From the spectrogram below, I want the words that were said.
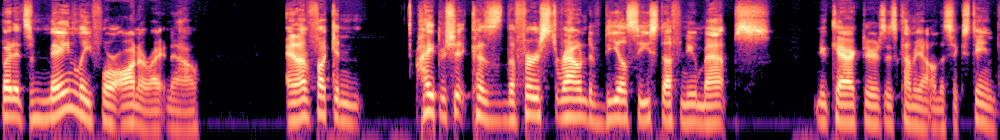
But it's mainly For Honor right now. And I'm fucking hype as shit because the first round of DLC stuff, new maps, new characters is coming out on the 16th.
